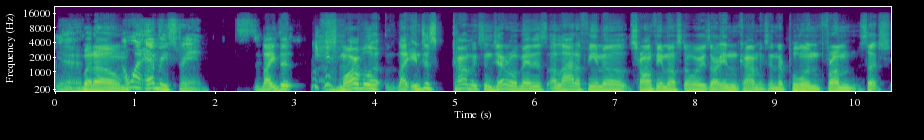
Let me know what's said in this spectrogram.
Yeah. But um, I want every strand. Like the Marvel, like in just comics in general, man, there's a lot of female, strong female stories are in comics, and they're pulling from such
